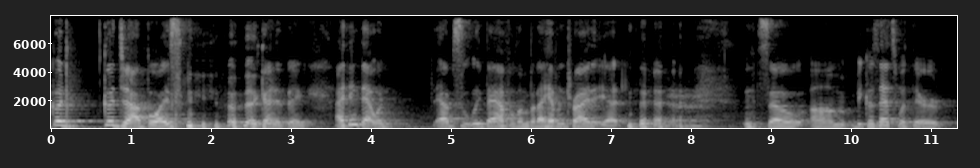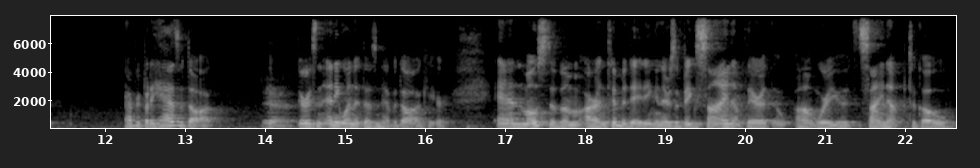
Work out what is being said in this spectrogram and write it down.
good, good job, boys. you know, that kind of thing. I think that would absolutely baffle them, but I haven't tried it yet. yeah. So, um, because that's what they're. Everybody has a dog. Yeah. There isn't anyone that doesn't have a dog here. And most of them are intimidating. And there's a big sign up there the, uh, where you sign up to go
